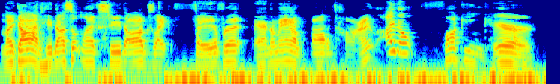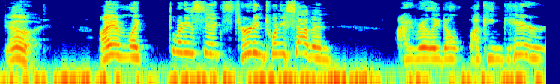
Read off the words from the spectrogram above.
"My God, he doesn't like CDawg's like favorite anime of all time." I don't fucking care, dude. I am like 26, turning 27. I really don't fucking care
